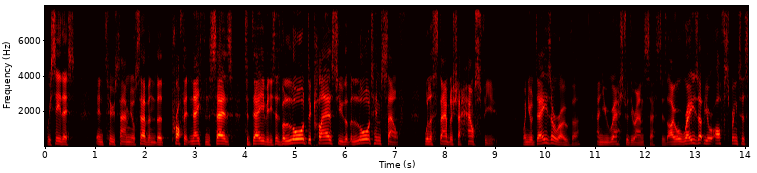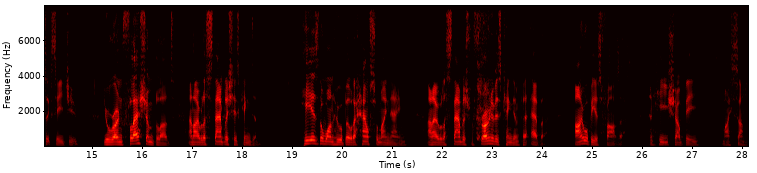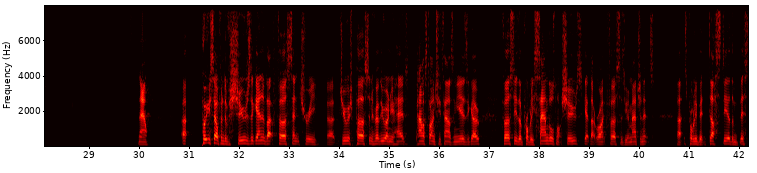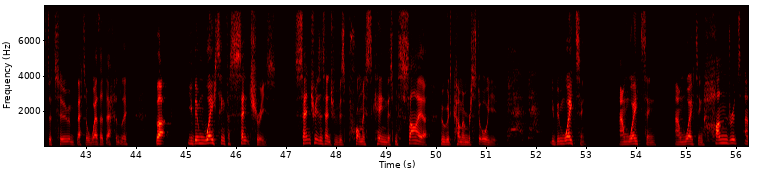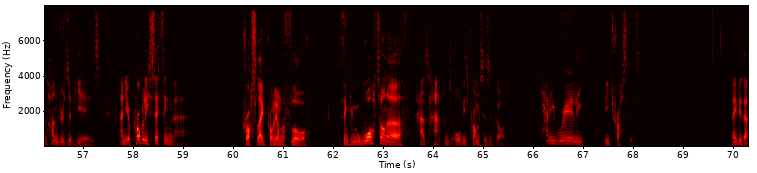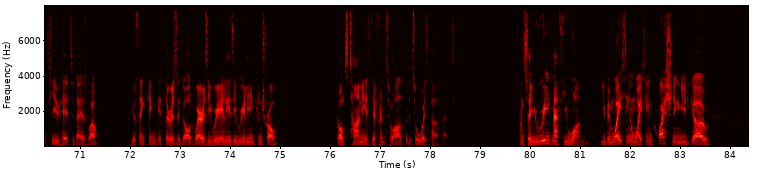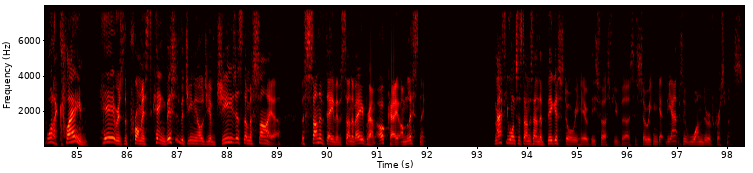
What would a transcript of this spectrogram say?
We see this in 2 Samuel 7. The prophet Nathan says to David, He says, The Lord declares to you that the Lord Himself will establish a house for you. When your days are over, and you rest with your ancestors. I will raise up your offspring to succeed you, your own flesh and blood, and I will establish his kingdom. He is the one who will build a house for my name, and I will establish the throne of his kingdom forever. I will be his father, and he shall be my son. Now, put yourself into the shoes again of that first century uh, Jewish person, whoever you are in your head, Palestine 2,000 years ago. Firstly, they're probably sandals, not shoes. Get that right first as you imagine it. Uh, it's probably a bit dustier than Bicester 2 and better weather, definitely. But you've been waiting for centuries, centuries and centuries for this promised king, this Messiah who would come and restore you. You've been waiting and waiting and waiting hundreds and hundreds of years. And you're probably sitting there, cross legged, probably on the floor, thinking, what on earth has happened to all these promises of God? Can he really be trusted? Maybe that's you here today as well. You're thinking, if there is a God, where is he really? Is he really in control? God's timing is different to ours, but it's always perfect. And so you read Matthew 1, you've been waiting and waiting and questioning, and you'd go, What a claim! Here is the promised king. This is the genealogy of Jesus the Messiah, the son of David, the son of Abraham. Okay, I'm listening. Matthew wants us to understand the bigger story here of these first few verses so we can get the absolute wonder of Christmas.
